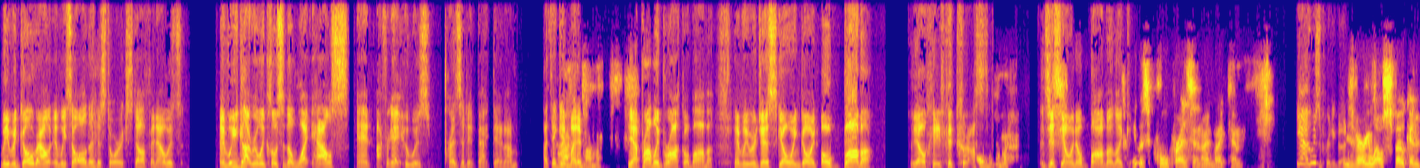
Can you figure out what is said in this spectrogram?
we would go around and we saw all the historic stuff and i was and we got really close to the white house and i forget who was president back then i'm i think it Barack might have yeah, probably Barack Obama. And we were just going, going, Obama! Yelling across. Obama. Just yelling Obama, like, He was a cool president. I liked him. yeah, he was pretty He good. was very well spoken.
